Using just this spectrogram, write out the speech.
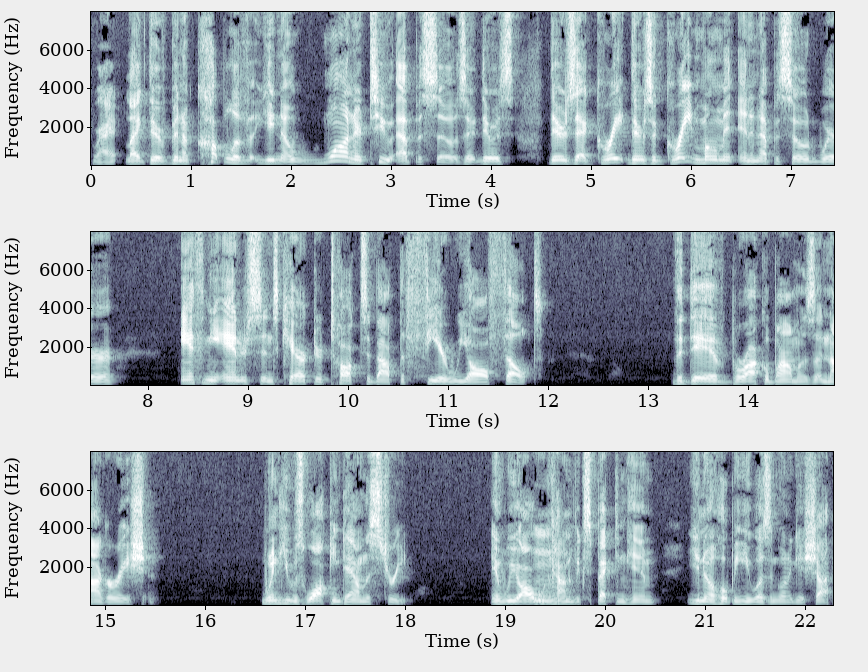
right. Like there have been a couple of you know one or two episodes. There, there's there's that great there's a great moment in an episode where Anthony Anderson's character talks about the fear we all felt the day of Barack Obama's inauguration. when he was walking down the street, and we all were kind mm. of expecting him, you know, hoping he wasn't going to get shot.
